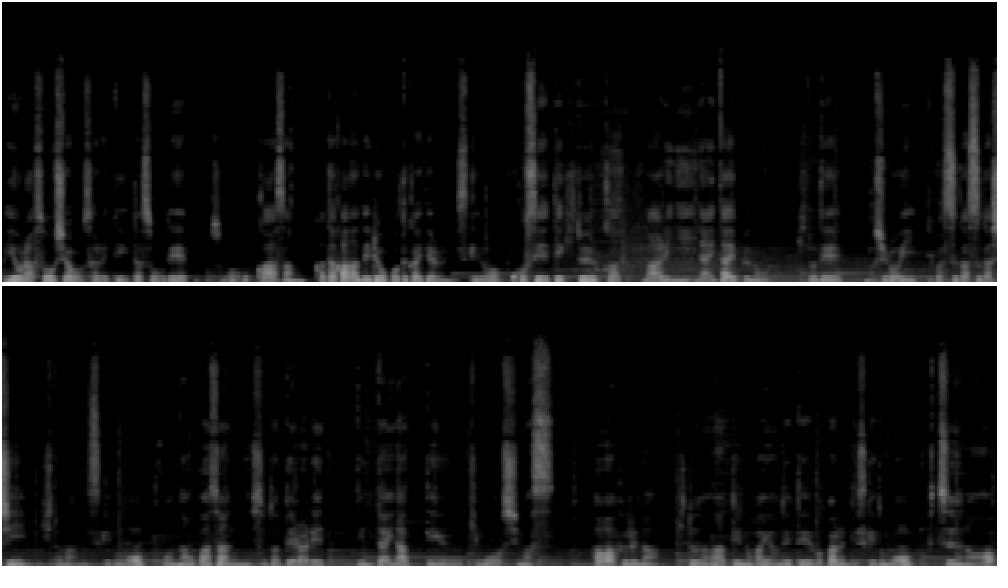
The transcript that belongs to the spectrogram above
ビオラ奏者をされていたそうで、そのお母さん、カタカナで良子って書いてあるんですけど、個性的というか、周りにいないタイプの人で面白いっていうか、すがすがしい人なんですけども、こんなお母さんに育てられてみたいなっていう気もします。パワフルな人だなっていうのが読んでてわかるんですけども、普通の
